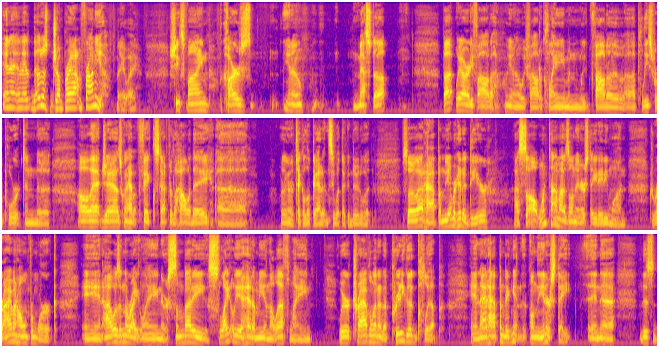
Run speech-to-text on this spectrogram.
And, and they'll just jump right out in front of you. But anyway, she's fine. The car's, you know, messed up. But we already filed a, you know, we filed a claim and we filed a, a police report and uh, all that jazz. We're gonna have it fixed after the holiday. Uh, we're gonna take a look at it and see what they can do to it. So that happened. You ever hit a deer? I saw it one time. I was on Interstate 81, driving home from work, and I was in the right lane. There was somebody slightly ahead of me in the left lane. We were traveling at a pretty good clip, and that happened again on the interstate. And uh, this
